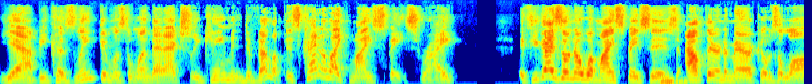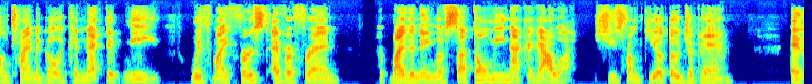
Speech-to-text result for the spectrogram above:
Yeah, because LinkedIn was the one that actually came and developed. It's kind of like MySpace, right? If you guys don't know what MySpace is, out there in America, it was a long time ago. It connected me with my first ever friend by the name of Satomi Nakagawa. She's from Kyoto, Japan. And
